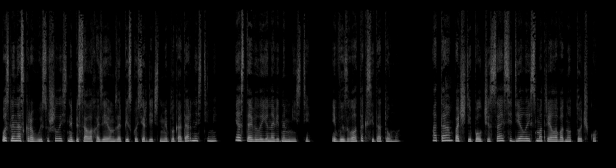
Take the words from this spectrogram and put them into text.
После наскоро высушилась, написала хозяевам записку сердечными благодарностями и оставила ее на видном месте, и вызвала такси до дома. А там почти полчаса сидела и смотрела в одну точку,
